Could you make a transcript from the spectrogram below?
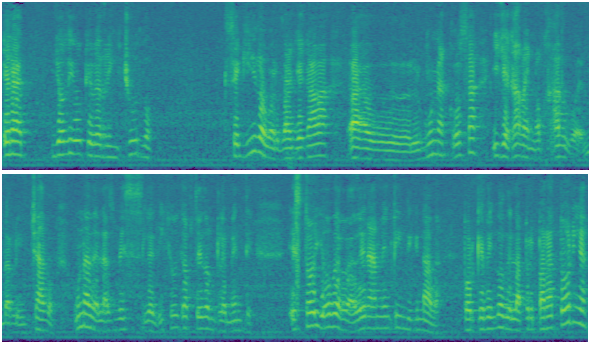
Era, yo digo que berrinchudo, seguido, ¿verdad? Llegaba a uh, alguna cosa y llegaba enojado, berrinchado. Una de las veces le dije, oiga usted, don Clemente, estoy yo verdaderamente indignada porque vengo de la preparatoria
